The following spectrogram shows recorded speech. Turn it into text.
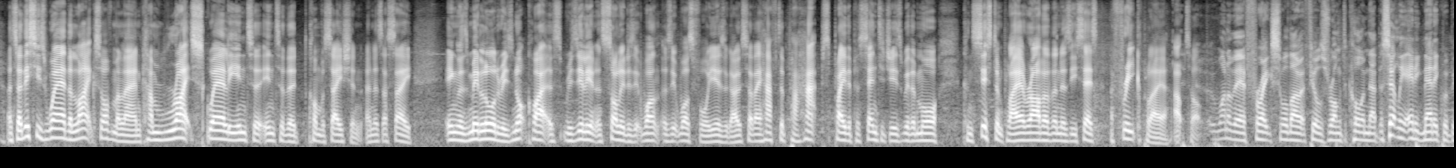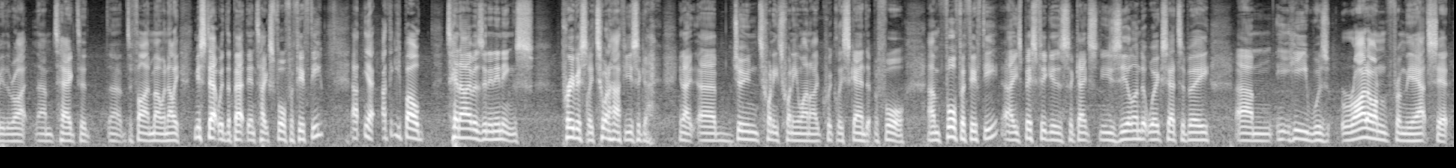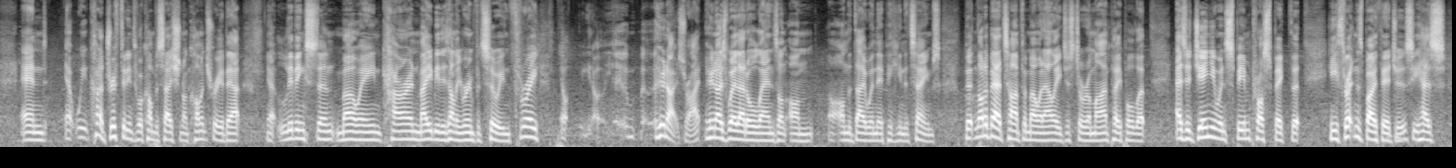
And so this is where the likes of Malan come right squarely into into the conversation. And as I say, England's middle order is not quite as resilient and solid as it was as it was four years ago. So they have to perhaps play the percentages with a more consistent player rather than, as he says, a freak player up top. One of their freaks, although it feels wrong to call him that, but certainly enigmatic would be the right um, tag to uh, define Moeen Ali. Missed out with the bat, then takes four for 50. Uh, yeah, I think he bowled 10 overs in an innings previously, two and a half years ago. You know, uh, June 2021, I quickly scanned it before. Um, four for 50. Uh, his best figures against New Zealand, it works out to be. Um, he, he was right on from the outset. And you know, we kind of drifted into a conversation on commentary about you know, Livingstone, Moeen, Curran. Maybe there's only room for two in three. You know, know, uh, who knows, right? Who knows where that all lands on, on on the day when they're picking the teams. But not a bad time for Moeen Ali just to remind people that as a genuine spin prospect that he threatens both edges. He has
